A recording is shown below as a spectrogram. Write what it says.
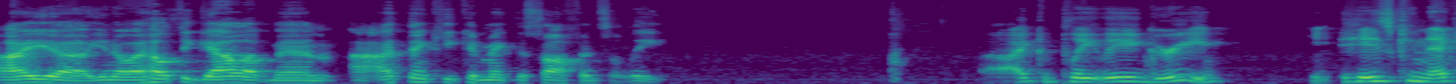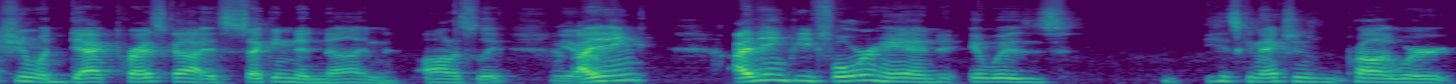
I uh, you know, a healthy Gallup, man, I think he can make this offense elite. I completely agree. His connection with Dak Prescott is second to none. Honestly, Yeah. I think I think beforehand it was his connections probably were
